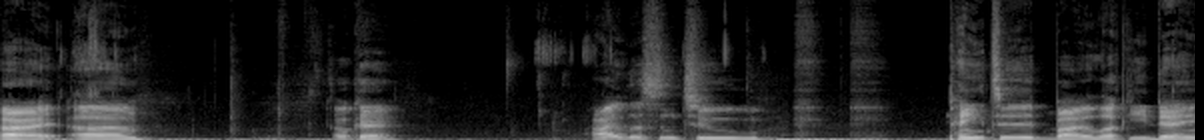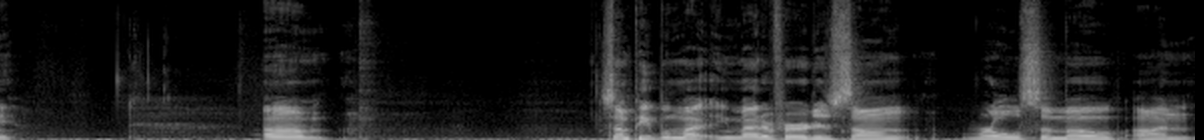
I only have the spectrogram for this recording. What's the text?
All right. Um. Okay. I listened to "Painted" by Lucky Daye. Um. Some people might you might have heard his song "Roll Some Mo" on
